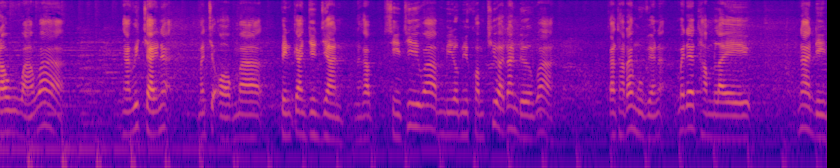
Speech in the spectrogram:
ราหวังว่างานวิจัยเนี่ยมันจะออกมาเป็นการยืนยันนะครับ สิ่งที่ว่ามีเรามีความเชื่อด้านเดิมว่า การทำไร่หมุนเวียนน่ะไม่ได้ทำอะไรหน้าดิน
